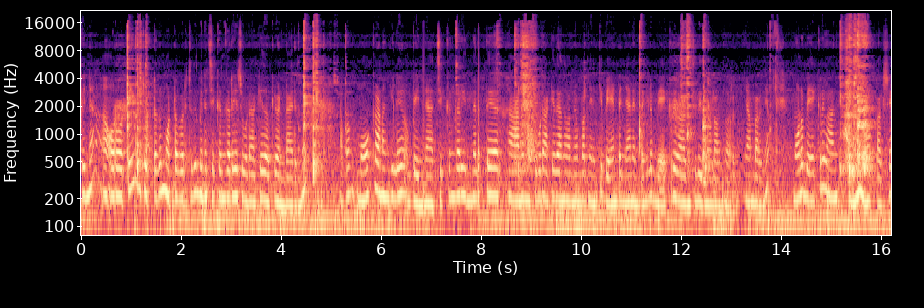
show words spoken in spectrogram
പിന്നെ ഒറോട്ടയും ചുട്ടതും മുട്ട പൊരിച്ചതും പിന്നെ ചിക്കൻ കറി ചൂടാക്കിയതൊക്കെ ഉണ്ടായിരുന്നു. അപ്പം മോക്കാണെങ്കിൽ പിന്നെ ചിക്കൻ കറി ഇന്നലത്തെ ആണ് ചൂടാക്കിയതാന്ന് പറഞ്ഞപ്പോൾ പറഞ്ഞു എനിക്ക് വേണ്ട ഞാൻ എന്തെങ്കിലും ബേക്കറി വാങ്ങിച്ച് തിന്നോളാമെന്ന് പറഞ്ഞു. ഞാൻ പറഞ്ഞു മോൾ ബേക്കറി വാങ്ങിച്ച് തിന്നു? പക്ഷേ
